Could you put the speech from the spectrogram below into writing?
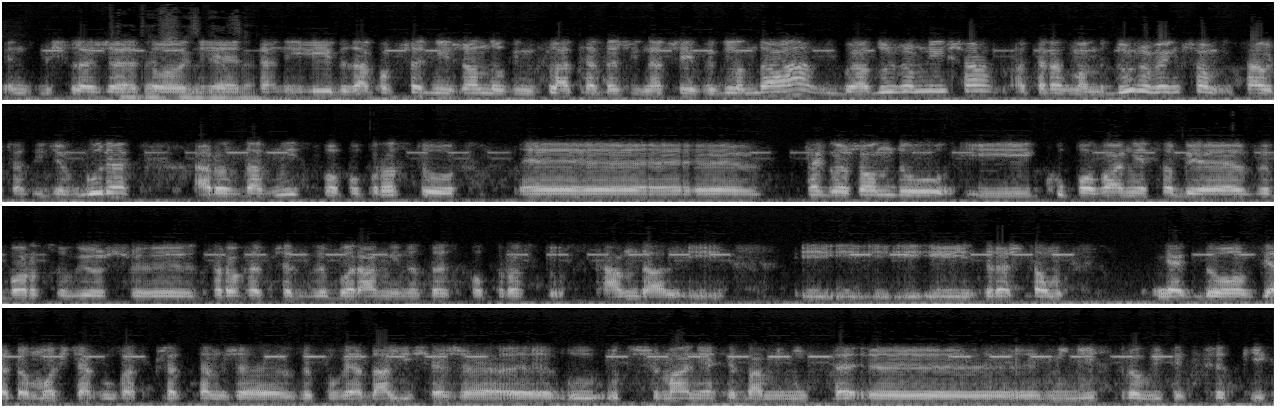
Więc myślę, że To to, nie zgadza. ten. I za poprzednich rządów inflacja też inaczej wyglądała i była dużo mniejsza, a teraz mamy dużo większą i cały czas idzie w górę, a rozdawnictwo po prostu e, tego rządu i kupowanie sobie wyborców już e, trochę przed wyborami, no to jest po prostu skandal i, i, i, i zresztą jak było w wiadomościach u Was przedtem, że wypowiadali się, że e, utrzymanie chyba minister, e, ministrów i tych wszystkich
